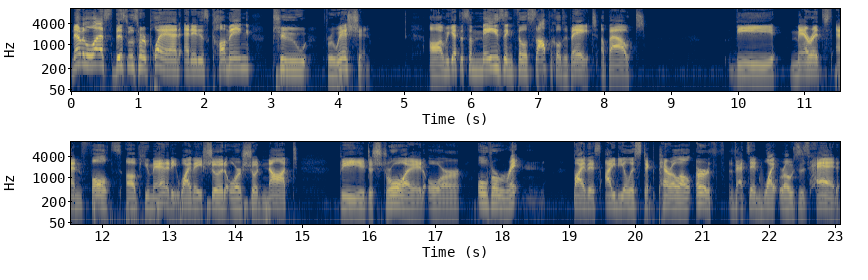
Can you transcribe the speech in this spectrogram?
Nevertheless, this was her plan, and it is coming to fruition. Uh, and we get this amazing philosophical debate about the merits and faults of humanity, why they should or should not be destroyed or overwritten by this idealistic parallel Earth that's in White Rose's head.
